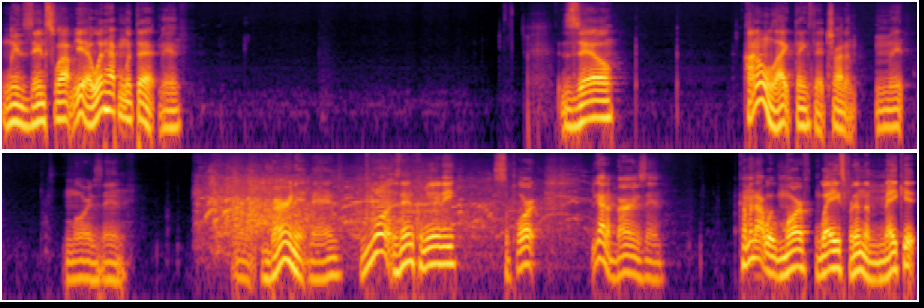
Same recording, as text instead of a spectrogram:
When XEN swap, yeah, what happened with that, man? Zell, I don't like things that try to mint more XEN. Burn it, man. You want XEN community support? You got a Burns in. Coming out with more ways for them to make it.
